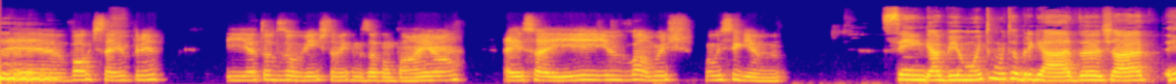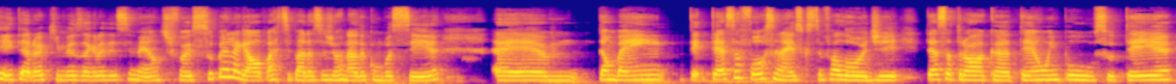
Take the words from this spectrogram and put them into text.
É, volte sempre. e a todos os ouvintes também que nos acompanham. É isso aí e vamos, vamos seguindo. Sim, Gabi, muito, muito obrigada. Já reitero aqui meus agradecimentos. Foi super legal participar dessa jornada com você. É, também ter, ter, essa força, né? Isso que você falou, de ter essa troca, ter um impulso, ter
